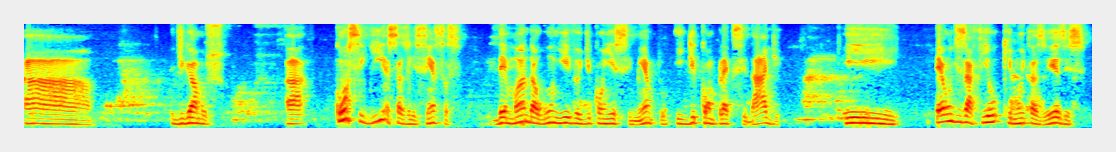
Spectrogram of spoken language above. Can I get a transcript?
a, digamos, a conseguir essas licenças, demanda algum nível de conhecimento e de complexidade, e é um desafio que muitas vezes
